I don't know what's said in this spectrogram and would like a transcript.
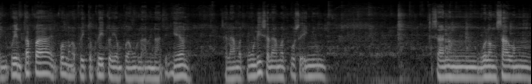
Ayun po yung tapa. Ayun po mga prito-prito. Yan po ang ulamin natin ngayon. Salamat po muli. Salamat po sa inyong sanang walang sawang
